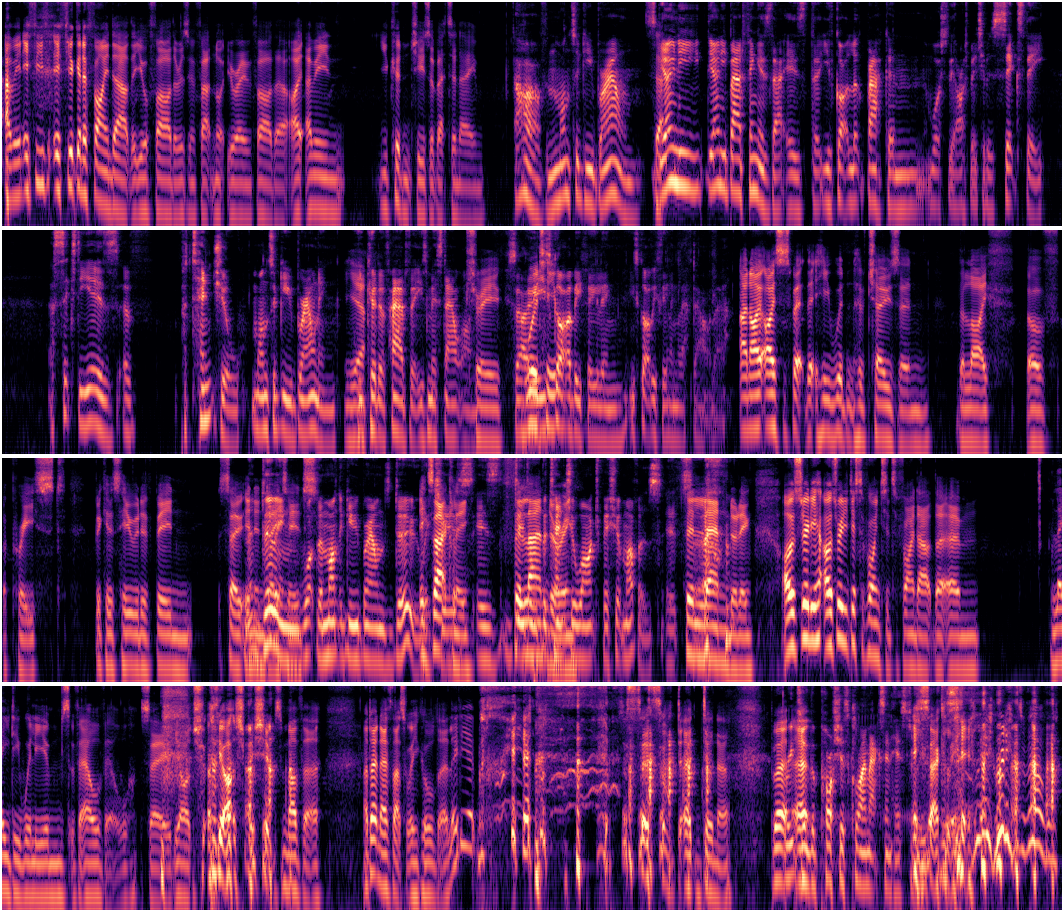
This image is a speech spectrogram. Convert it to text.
I mean, if you if you're going to find out that your father is in fact not your own father, I I mean, you couldn't choose a better name. Ah, Montague Browne. So- the only the only bad thing is that is that you've got to look back and watch the Archbishop is sixty. That's sixty years of potential Montague Browning Yeah. he could have had that he's missed out on. True. So Would he's he- got to be feeling he's got to be feeling left out there. and I, I suspect that he wouldn't have chosen the life of a priest because he would have been so inundated. doing what the Montague Browns do, Exactly. is, is Philandering. potential Archbishop mothers. It's uh, philandering. I was really, I was really disappointed to find out that um, Lady Williams of Elvel, so the arch, the Archbishop's mother. I don't know if that's what he called her, Lady. Just at some at dinner, but reaching uh, the poshest climax in history. exactly Lady Williams of Elvel.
